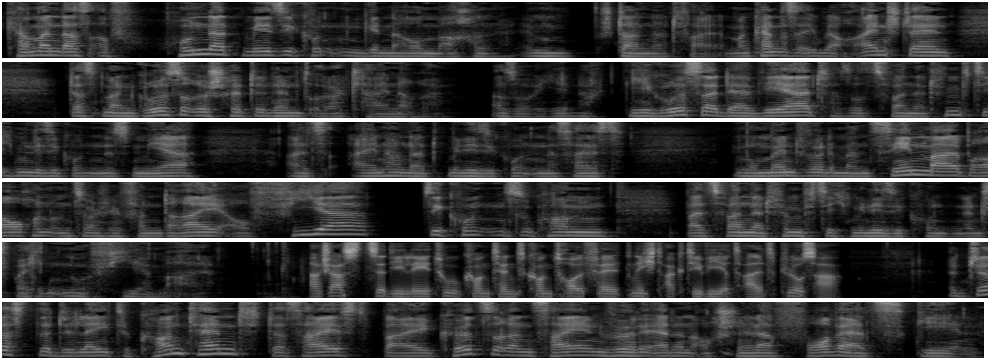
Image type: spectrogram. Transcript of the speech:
kann man das auf 100 Millisekunden genau machen im Standardfall. Man kann das eben auch einstellen, dass man größere Schritte nimmt oder kleinere. Also je nach, je größer der Wert, also 250 Millisekunden ist mehr als 100 Millisekunden. Das heißt, im Moment würde man zehnmal brauchen, um zum Beispiel von drei auf vier Sekunden zu kommen. Bei 250 Millisekunden entsprechend nur viermal. Adjust the Delay to Content Kontrollfeld nicht aktiviert Alt plus A. Adjust the delay to content. Das heißt, bei kürzeren Zeilen würde er dann auch schneller vorwärts gehen.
